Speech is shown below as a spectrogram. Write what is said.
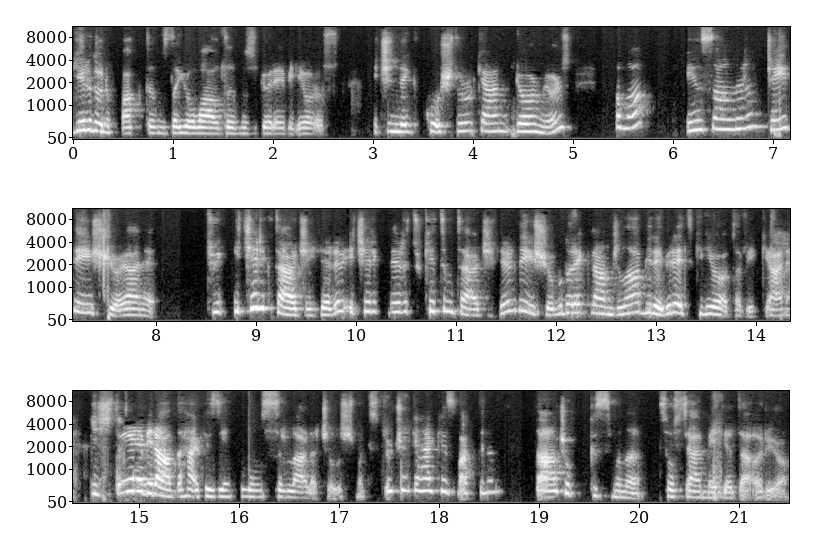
geri dönüp baktığımızda yol aldığımızı görebiliyoruz. İçinde koştururken görmüyoruz. Ama insanların şeyi değişiyor. Yani içerik tercihleri, içerikleri tüketim tercihleri değişiyor. Bu da reklamcılığa birebir etkiliyor tabii ki. Yani işte. niye bir anda herkes influencerlarla çalışmak istiyor? Çünkü herkes vaktinin daha çok kısmını sosyal medyada arıyor.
